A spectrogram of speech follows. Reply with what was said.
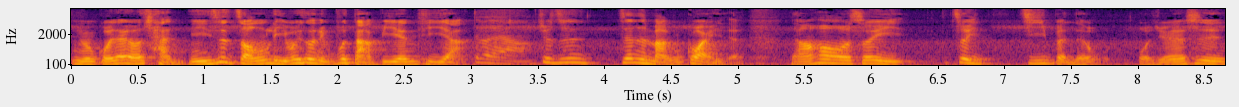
你们国家有产，你是总理，为什么你不打 B N T 啊？对啊，就是真的蛮怪的。然后所以最基本的，我觉得是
